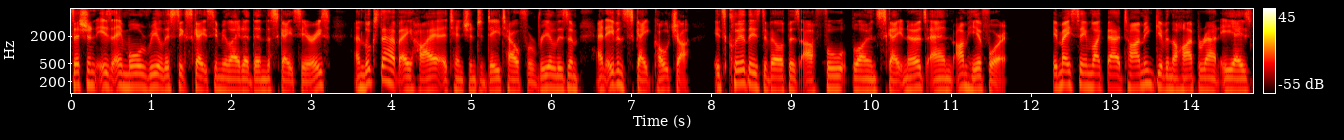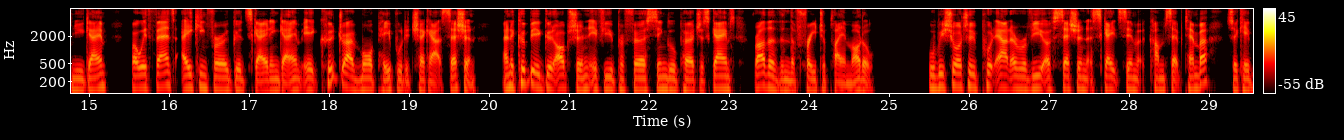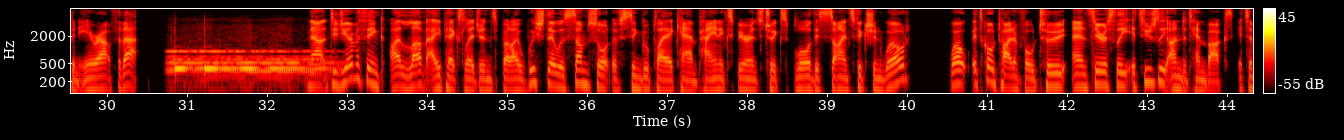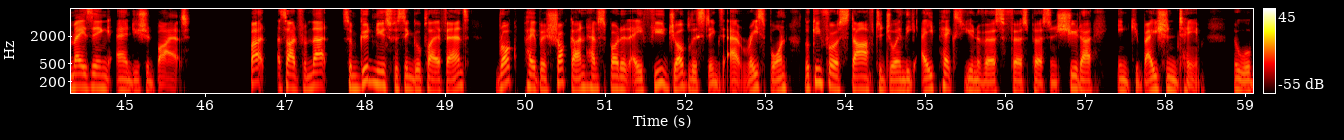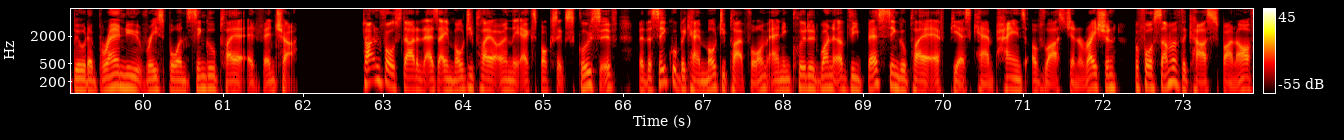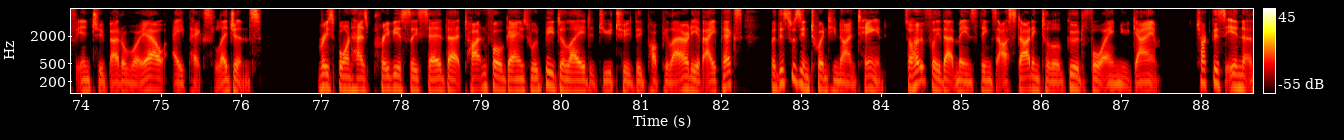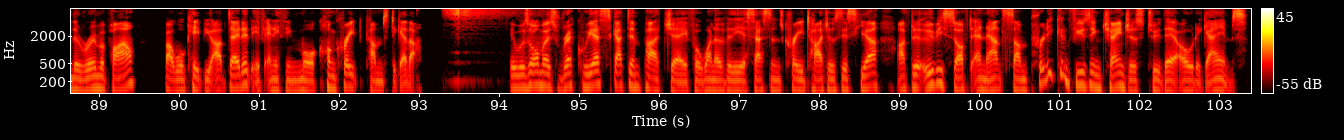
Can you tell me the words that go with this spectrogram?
Session is a more realistic skate simulator than the Skate series and looks to have a higher attention to detail for realism and even skate culture. It's clear these developers are full blown skate nerds, and I'm here for it. It may seem like bad timing given the hype around EA's new game, but with fans aching for a good skating game, it could drive more people to check out Session, and it could be a good option if you prefer single purchase games rather than the free to play model. We'll be sure to put out a review of Session Skate Sim come September, so keep an ear out for that. Now, did you ever think, I love Apex Legends, but I wish there was some sort of single player campaign experience to explore this science fiction world? Well, it's called Titanfall 2, and seriously, it's usually under 10 bucks. It's amazing, and you should buy it. But aside from that, some good news for single player fans. Rock Paper Shotgun have spotted a few job listings at Respawn looking for a staff to join the Apex Universe first person shooter incubation team, who will build a brand new Respawn single player adventure. Titanfall started as a multiplayer only Xbox exclusive, but the sequel became multi platform and included one of the best single player FPS campaigns of last generation before some of the cast spun off into Battle Royale Apex Legends. Respawn has previously said that Titanfall games would be delayed due to the popularity of Apex, but this was in 2019, so hopefully that means things are starting to look good for a new game. Chuck this in the rumour pile but we'll keep you updated if anything more concrete comes together. It was almost requiescat in pace for one of the Assassin's Creed titles this year after Ubisoft announced some pretty confusing changes to their older games.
